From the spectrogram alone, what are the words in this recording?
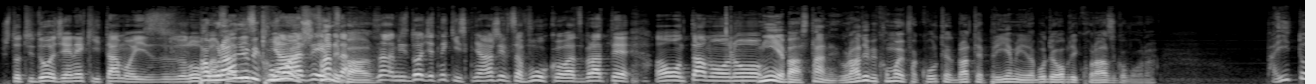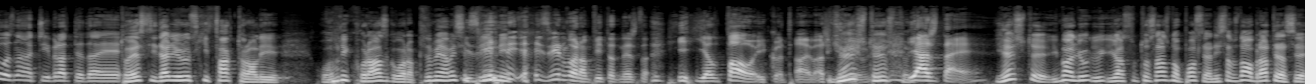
što ti dođe neki tamo iz lupa, Pa sad iz Knjaževca, ba. znam, iz dođe neki iz Knjaževca, Vukovac, brate, a on tamo, ono, Nije ba, stani. Uradio bi ko moj fakultet, brate, prijemni da bude u obliku razgovora. pa i to znači, brate, da je... To jest i dalje ljudski faktor, ali u obliku razgovora. Pritom ja mislim Izvini, prijemni... izvini, moram pitat nešto. Jel pao i ko taj vaš Jeste, prijemnik? jeste. Ja šta je? Jeste, ima ljudi, ja sam to saznao poslije, ja nisam znao, brate, da se,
